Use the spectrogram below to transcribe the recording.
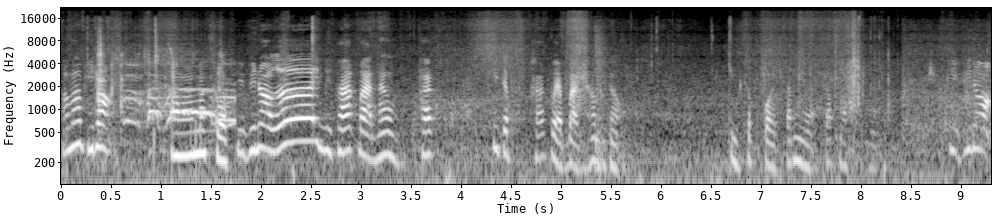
มามาพี่น้องเอามามาเกือบพี่พี่น้องเอ้ยมีพักบ้านเฮาพักที่จะพักแบบบ้านเฮาพี่น้องกินกับปล่อยตั้งเนื้อกับลาบเนื้อพี่พี่น้อง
